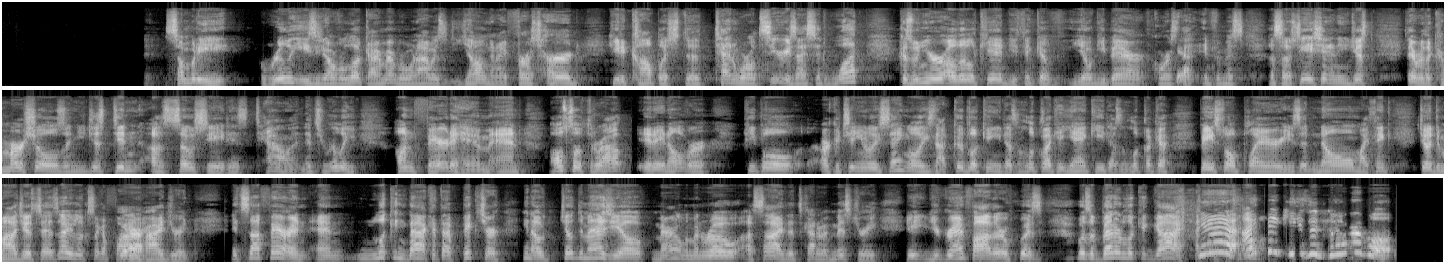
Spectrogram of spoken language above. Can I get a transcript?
somebody really easy to overlook. I remember when I was young and I first heard he'd accomplished the 10 World Series, I said, What? Because when you're a little kid, you think of Yogi Bear, of course, yeah. the infamous association, and you just, there were the commercials, and you just didn't associate his talent. And it's really unfair to him. And also throughout It Ain't Over, people are continually saying, well, he's not good looking. He doesn't look like a Yankee. He doesn't look like a baseball player. He's a gnome. I think Joe DiMaggio says, oh, he looks like a fire yeah. hydrant. It's not fair. And and looking back at that picture, you know, Joe DiMaggio, Marilyn Monroe aside, that's kind of a mystery. Your grandfather was was a better looking guy. Yeah, I think he's adorable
